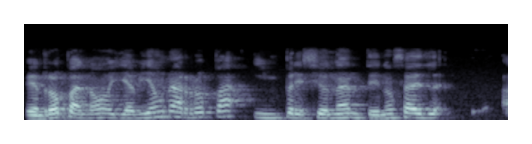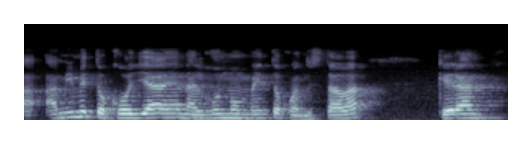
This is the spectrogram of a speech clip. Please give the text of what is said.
En ropa no, y había una ropa impresionante, ¿no sabes? A, mí me tocó ya en algún momento cuando estaba que eran,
